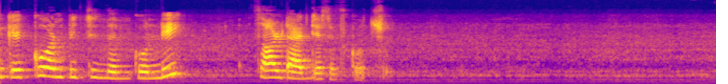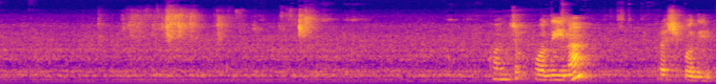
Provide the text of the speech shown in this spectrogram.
మీకు ఎక్కువ అనిపించింది అనుకోండి సాల్ట్ యాడ్ చేసేసుకోవచ్చు. కొంచెం పుదీనా ఫ్రెష్ పుదీనా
